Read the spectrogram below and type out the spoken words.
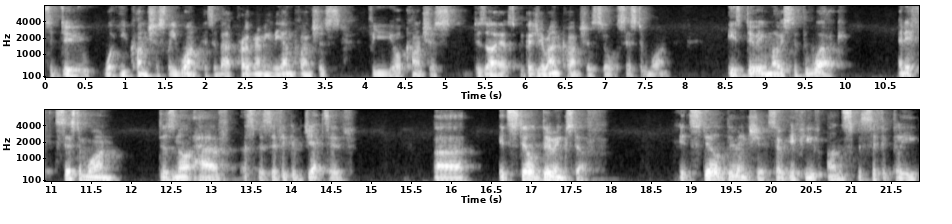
to do what you consciously want. It's about programming the unconscious for your conscious desires because your unconscious or system one is doing most of the work. And if system one does not have a specific objective, uh, it's still doing stuff. It's still doing shit. So if you've unspecifically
